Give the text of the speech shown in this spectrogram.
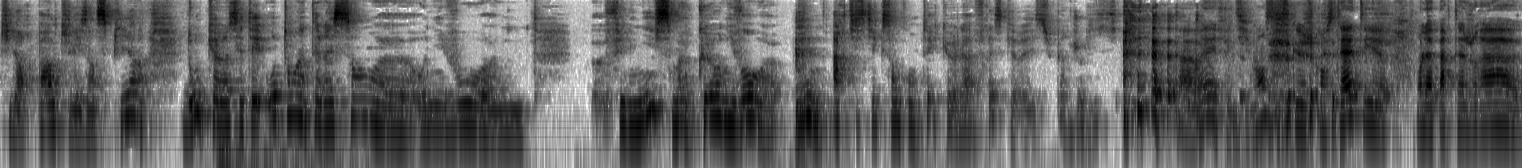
qui leur parlent, qui les inspirent? Donc euh, c'était autant intéressant au niveau féminisme que au niveau euh, artistique, sans compter que la fresque est super jolie. ah ouais, effectivement, c'est ce que je constate et euh, on la partagera euh,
